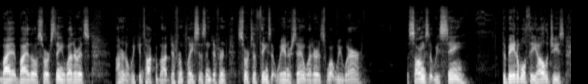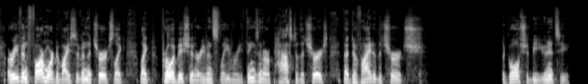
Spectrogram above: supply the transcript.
by, by those sorts of things, whether it's I don't know, we can talk about different places and different sorts of things that we understand, whether it's what we wear, the songs that we sing, debatable theologies, or even far more divisive in the church, like, like prohibition or even slavery, things in our past of the church that divided the church. The goal should be unity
